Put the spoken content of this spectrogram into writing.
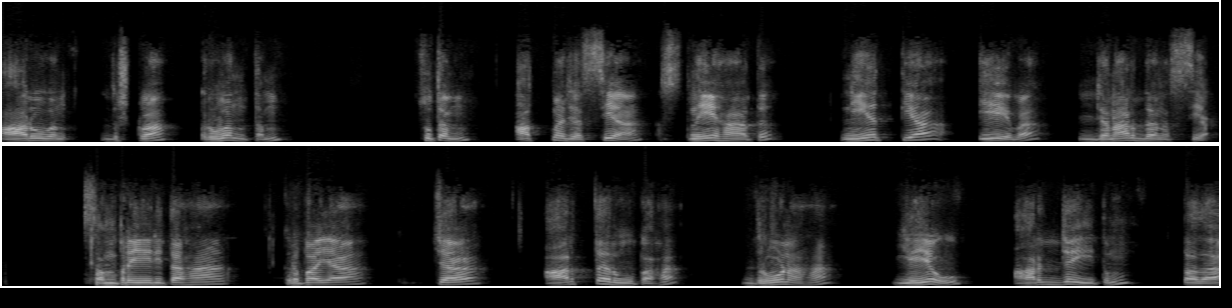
ಆರುವನ್ ದೃಷ್ಟ್ವಾ ರುವಂತಂ ಸುತಂ ಆತ್ಮಜಸ್ಯ ಸ್ನೇಹಾತ್ ನಿಯತ್ಯ ಏವ ಜನಾರ್ದನಸ್ಯ. ಸಂಪ್ರೇರಿತಃ ಕೃಪಯಾ ಚ ಆರ್ತರೂಪಃ ದ್ರೋಣಃ ಯಯೌ ಆರ್ಜಯಿತು ತದಾ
